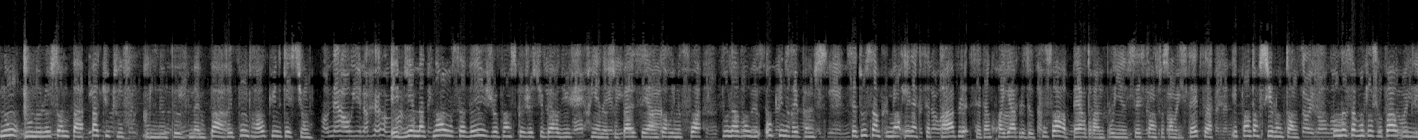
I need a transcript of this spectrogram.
Non, nous ne le sommes pas, pas du tout. Ils ne peuvent même pas répondre à aucune question. Eh bien maintenant, vous savez, je pense que je suis perdue. Rien ne se passe et encore une fois, nous n'avons eu aucune réponse. C'est tout simplement inacceptable, c'est incroyable de pouvoir perdre un Boeing 777 et pendant si longtemps. Nous ne savons toujours pas où ils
